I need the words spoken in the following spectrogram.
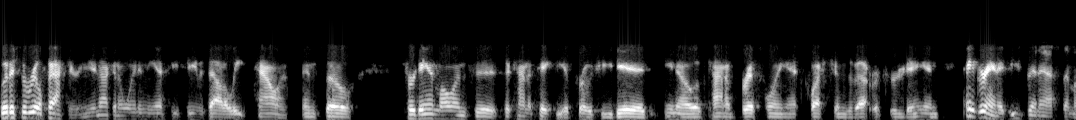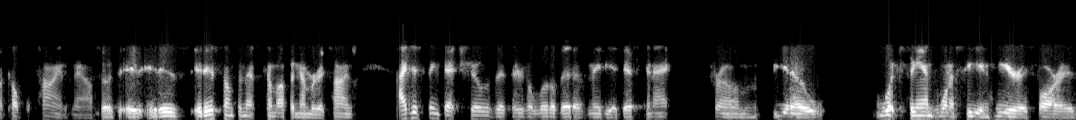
But it's a real factor, and you're not going to win in the SEC without elite talent. And so, for Dan Mullen to to kind of take the approach he did, you know, of kind of bristling at questions about recruiting, and and granted, he's been asked them a couple times now, so it, it, it is it is something that's come up a number of times. I just think that shows that there's a little bit of maybe a disconnect from you know what fans want to see and hear as far as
